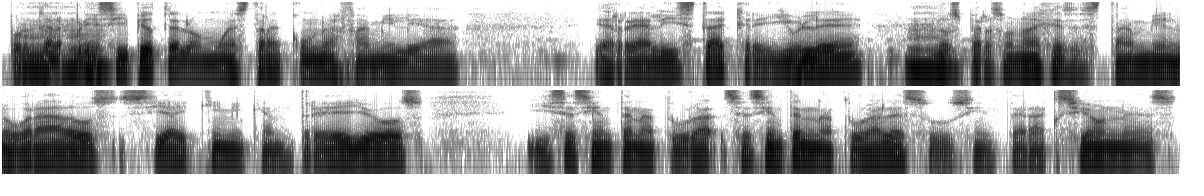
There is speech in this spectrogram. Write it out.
porque al principio te lo muestran con una familia eh, realista, creíble, los personajes están bien logrados, sí hay química entre ellos y se, siente natura- se sienten naturales sus interacciones.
